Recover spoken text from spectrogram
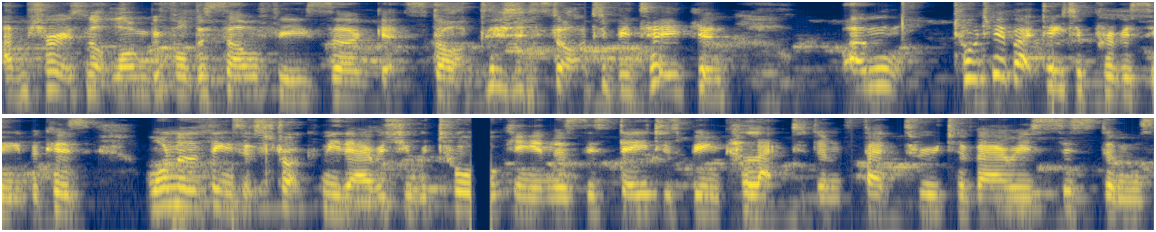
I'm sure it's not long before the selfies uh, get start to, start to be taken. Um, talk to me about data privacy because one of the things that struck me there as you were talking and as this data is being collected and fed through to various systems,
